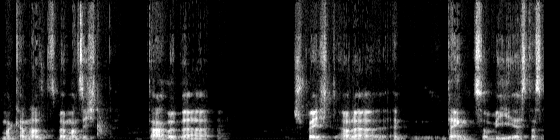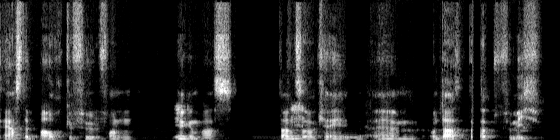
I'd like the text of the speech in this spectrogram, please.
man kann halt, wenn man sich darüber spricht oder denkt, so wie ist das erste Bauchgefühl von mhm. irgendwas, dann so, okay. Ähm, und das, das, hat für mich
